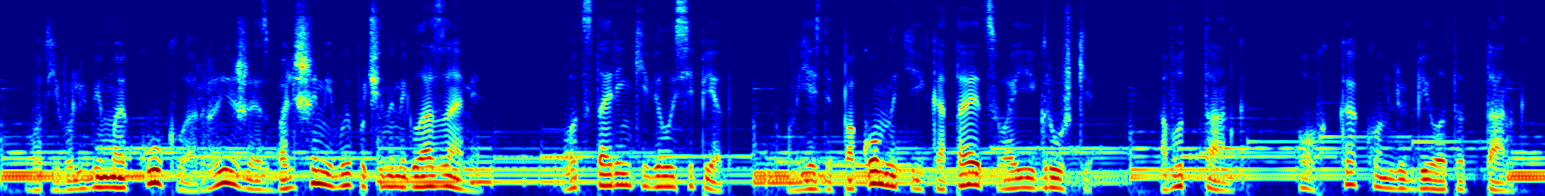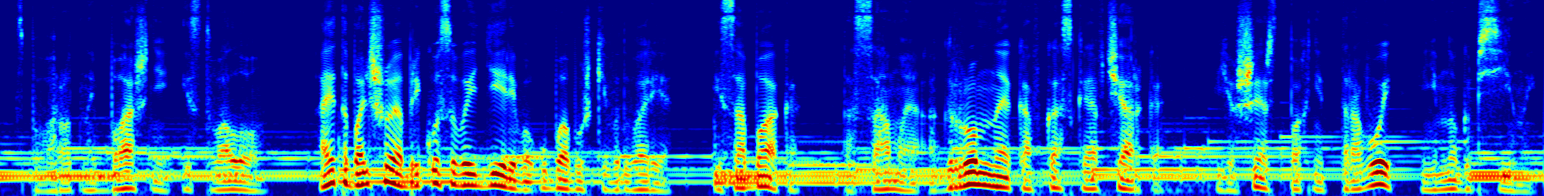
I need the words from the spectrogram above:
Вот его любимая кукла, рыжая, с большими выпученными глазами. Вот старенький велосипед. Он ездит по комнате и катает свои игрушки. А вот танк. Ох, как он любил этот танк. С поворотной башней и стволом. А это большое абрикосовое дерево у бабушки во дворе. И собака. Та самая огромная кавказская овчарка. Ее шерсть пахнет травой и немного псиной.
